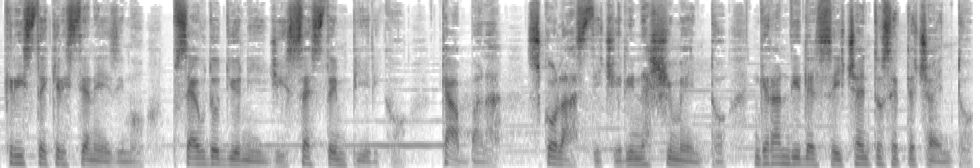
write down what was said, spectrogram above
Cristo e Cristianesimo, Pseudo Dionigi, Sesto Empirico, Kabbala, Scolastici, Rinascimento, Grandi del 600-700,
